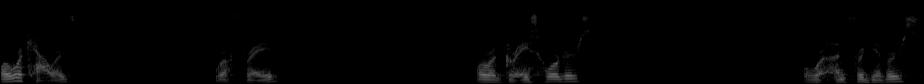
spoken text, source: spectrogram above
Or we're cowards. We're afraid. Or we're grace hoarders. Or we're unforgivers.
